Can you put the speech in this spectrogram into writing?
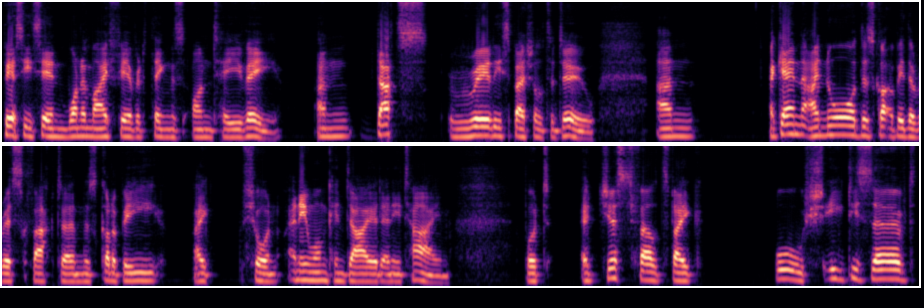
basically saying one of my favorite things on TV, and that's really special to do. And again, I know there's got to be the risk factor, and there's got to be like showing anyone can die at any time, but it just felt like, oh, she deserved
